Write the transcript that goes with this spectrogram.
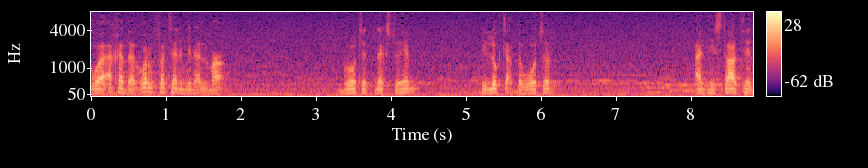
وأخذ غرفة من الماء brought it next to him he looked at the water and he started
